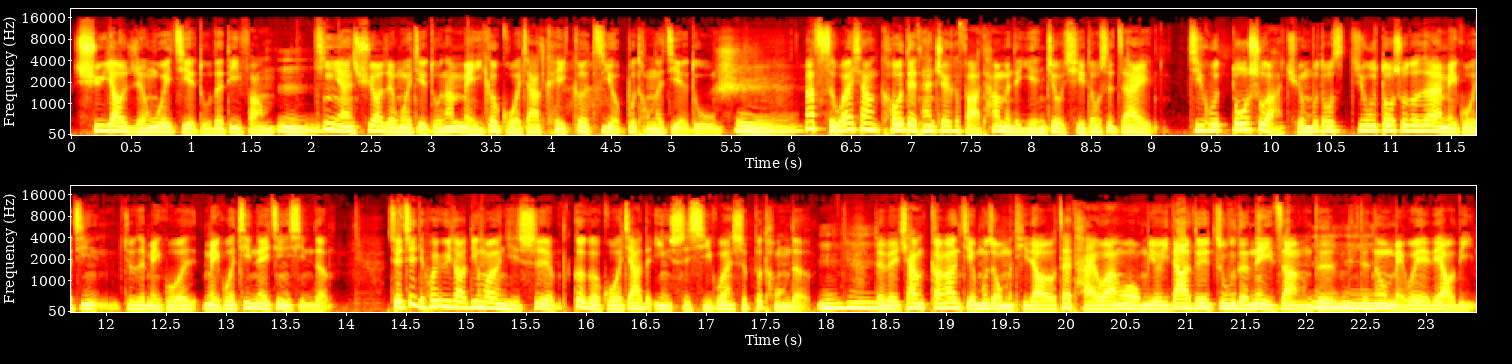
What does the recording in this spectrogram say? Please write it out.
需要人为解读的地方，嗯，既然需要人为解读，那每一个国家可以各自有不同的解读。是。那此外，像 Codex 和 JACFA 他们的研究，其实都是在几乎多数啊，全部都是几乎多数都是在美国境，就是美国美国境内进行的。所以这里会遇到另外问题是各个国家的饮食习惯是不同的，嗯哼，对不对？像刚刚节目中我们提到，在台湾，我们有一大堆猪的内脏的的那种美味的料理。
